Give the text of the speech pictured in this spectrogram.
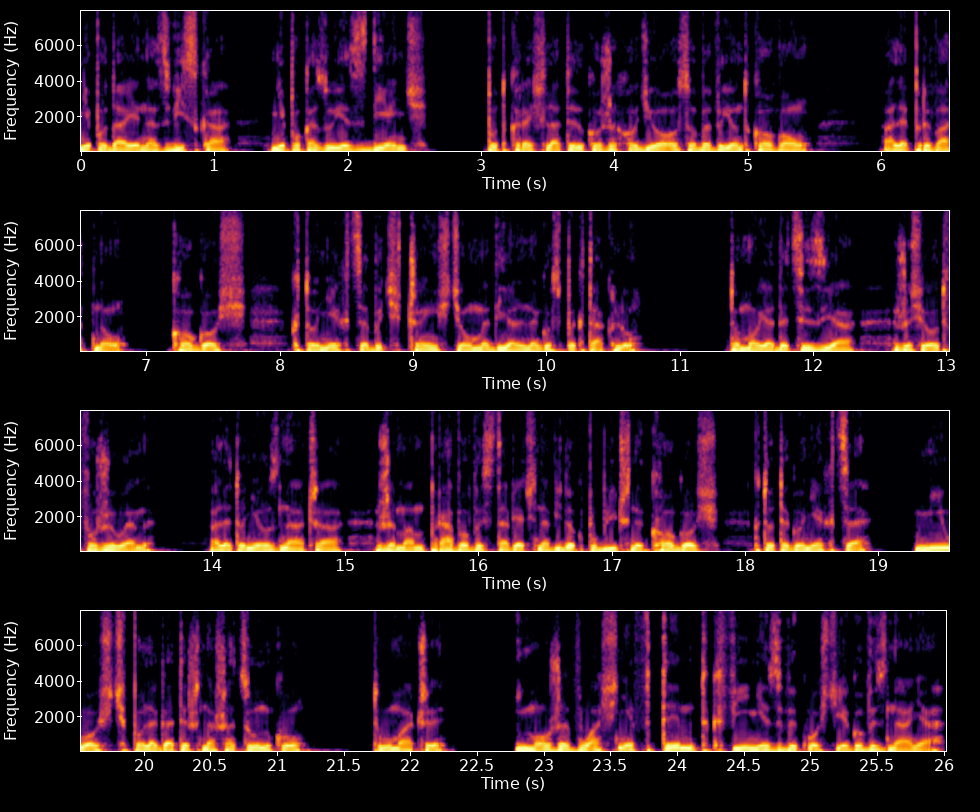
nie podaje nazwiska, nie pokazuje zdjęć, podkreśla tylko, że chodzi o osobę wyjątkową, ale prywatną, kogoś, kto nie chce być częścią medialnego spektaklu. To moja decyzja, że się otworzyłem, ale to nie oznacza, że mam prawo wystawiać na widok publiczny kogoś, kto tego nie chce. Miłość polega też na szacunku, tłumaczy. I może właśnie w tym tkwi niezwykłość jego wyznania.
